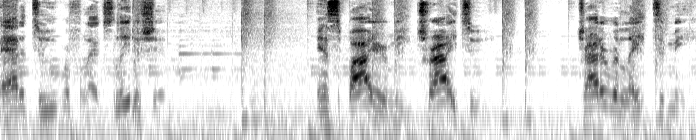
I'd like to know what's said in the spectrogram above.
attitude reflects leadership. Inspire me. Try to try to relate to me.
